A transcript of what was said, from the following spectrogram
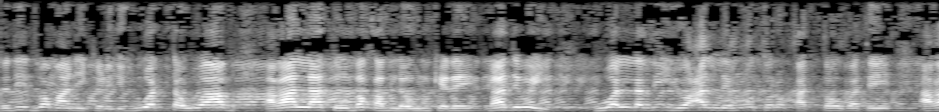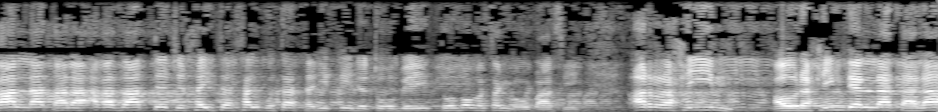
د دې دوه معنی کړی دی هو التواب هغه الله توبه قبل اون کړي بعد وی هو الذی يعلم طرق التوبه اغه الله تعالی اغه ذات ته چې خیته خلق ته طریقې د توبه توبه وسنګ او باسي الرحیم او رحیم دی الله تعالی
